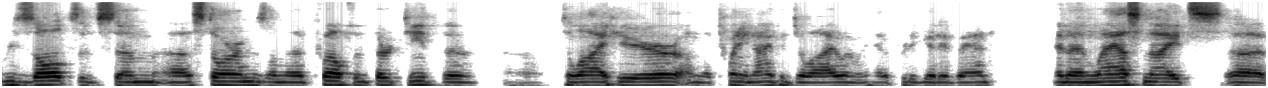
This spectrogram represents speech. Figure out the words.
results of some uh, storms on the 12th and 13th of uh, July here on the 29th of July when we had a pretty good event. And then last night's uh,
